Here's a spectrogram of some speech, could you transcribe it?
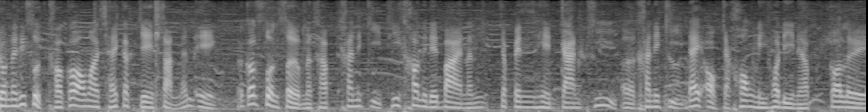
จนในที่สุดเขาก็เอามาใช้กับเจสันนั่นเอง แล้วก็ส่วนเสริมนะครับคานิกิที่เข้าในเดดบายนั้น จะเป็นเหตุการณ์ที่เออคานิกิได้ออกจากห้องนี้พอดีนะครับ ก็เลย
